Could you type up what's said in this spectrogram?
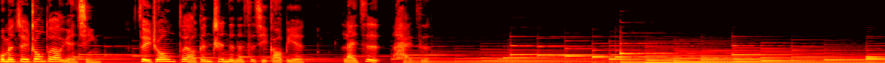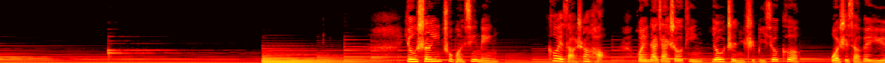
我们最终都要远行，最终都要跟稚嫩的自己告别。来自孩子。用声音触碰心灵，各位早上好，欢迎大家收听优质女士必修课，我是小飞鱼。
